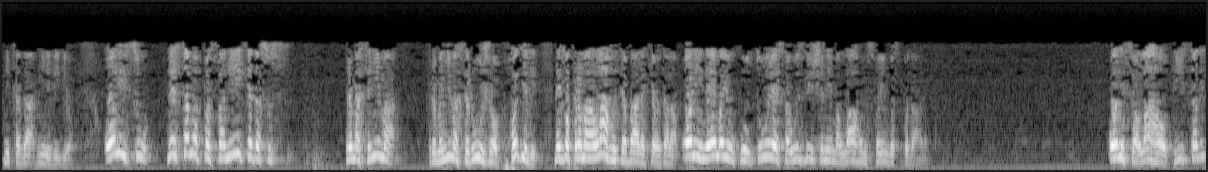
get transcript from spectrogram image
nikada nije vidio. Oni su ne samo poslanike da su prema se njima prema njima se ružno obhodili, nego prema Allahu te bareke od tala. Oni nemaju kulture sa uzvišenim Allahom svojim gospodarom. Oni su Allaha opisali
